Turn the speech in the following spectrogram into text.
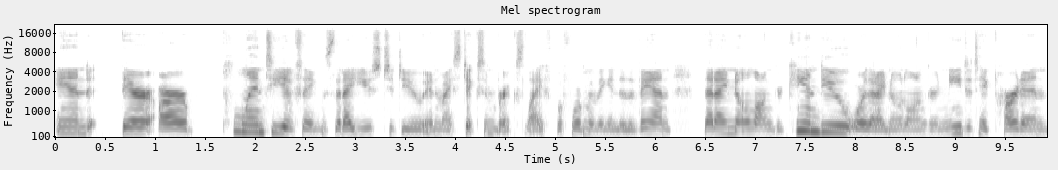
And there are plenty of things that I used to do in my sticks and bricks life before moving into the van that I no longer can do or that I no longer need to take part in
